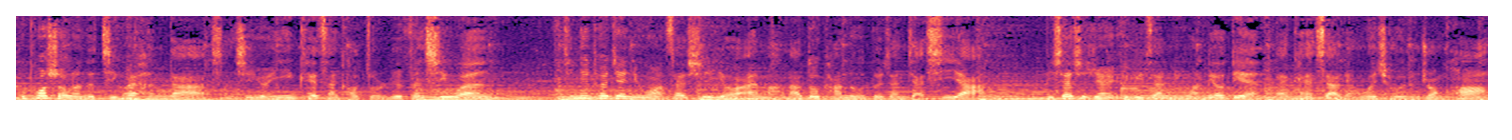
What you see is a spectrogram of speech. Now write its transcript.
突破首轮的机会很大。详细原因可以参考昨日分析文。今天推荐女网赛事由艾玛拉多卡努对战贾西亚，比赛时间预计在明晚六点。来看一下两位球员状况。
